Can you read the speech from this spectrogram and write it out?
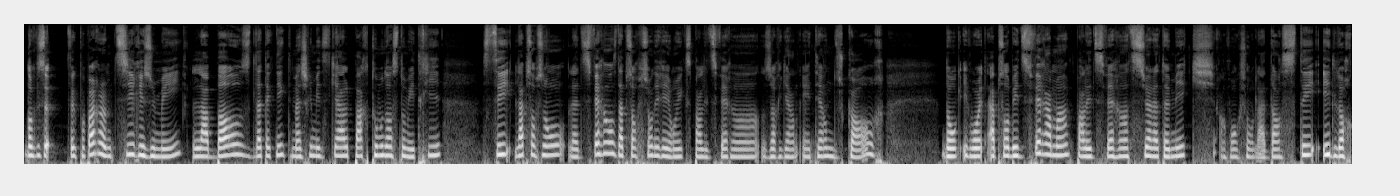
Donc, ça. Pour faire un petit résumé, la base de la technique d'imagerie médicale par tomodensitométrie, c'est l'absorption, la différence d'absorption des rayons X par les différents organes internes du corps. Donc, ils vont être absorbés différemment par les différents tissus anatomiques en fonction de la densité et de leur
